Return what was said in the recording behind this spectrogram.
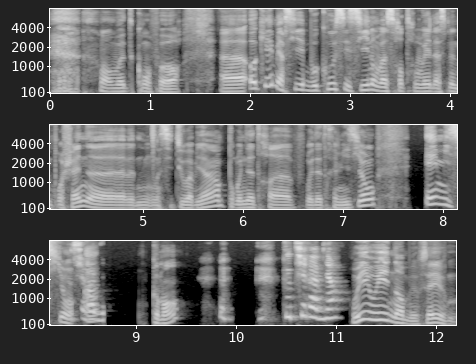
en mode confort. Euh, ok, merci beaucoup Cécile. On va se retrouver la semaine prochaine, euh, si tout va bien, pour une autre, euh, pour une autre émission. Émission. Comment? Tout ira bien. Oui, oui, non, mais vous savez, vous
